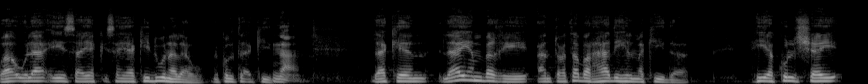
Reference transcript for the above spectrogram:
وهؤلاء سيك سيكيدون له بكل تأكيد. نعم. لكن لا ينبغي أن تعتبر هذه المكيدة. هي كل شيء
